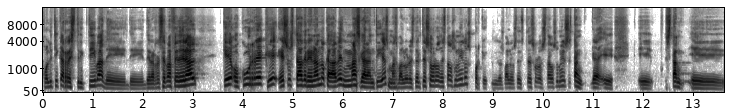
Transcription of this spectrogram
política restrictiva de, la Reserva Federal que ocurre que eso está drenando cada vez más garantías, más valores del Tesoro de Estados Unidos, porque los valores del Tesoro de Estados Unidos están, eh, eh, están eh,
